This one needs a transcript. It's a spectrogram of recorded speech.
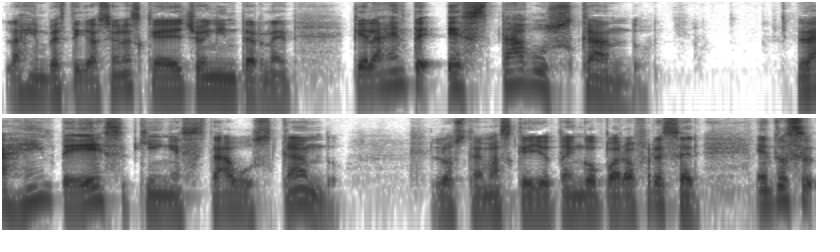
las investigaciones que he hecho en Internet que la gente está buscando, la gente es quien está buscando los temas que yo tengo para ofrecer. Entonces,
